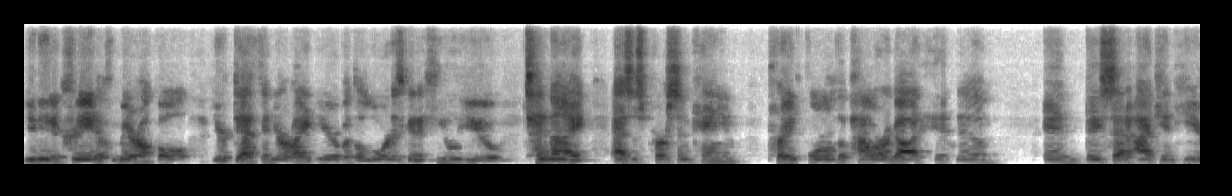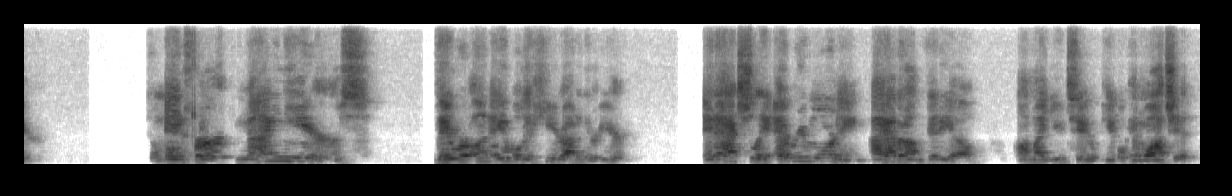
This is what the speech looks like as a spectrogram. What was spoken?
You need a creative miracle. You're deaf in your right ear, but the Lord is going to heal you tonight. As this person came, prayed for them, the power of God hit them, and they said, I can hear. And for nine years, they were unable to hear out of their ear. And actually, every morning, I have it on video on my YouTube. People can watch it.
